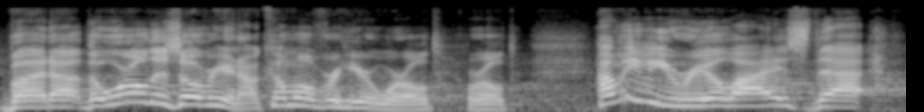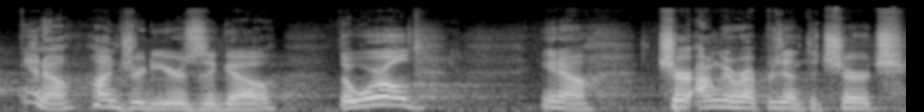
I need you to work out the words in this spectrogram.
But uh, the world is over here. Now come over here, world, world. How many of you realize that, you know, 100 years ago, the world, you know, church, I'm gonna represent the church.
